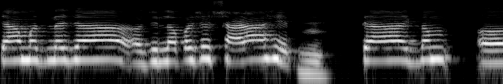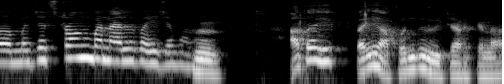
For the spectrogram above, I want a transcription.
त्यामधल्या ज्या जिल्हा परिषद शाळा आहेत. त्या एकदम म्हणजे स्ट्रॉंग बनायला पाहिजे म्हणून. आता एक ताई आपण जर विचार केला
